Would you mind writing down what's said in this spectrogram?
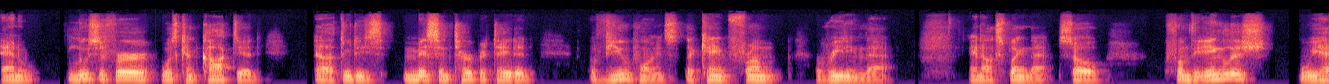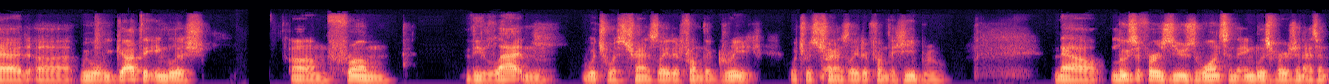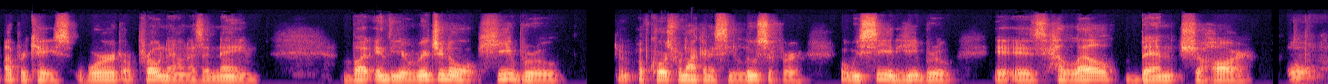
and Lucifer was concocted uh, through these misinterpreted viewpoints that came from reading that and I'll explain that. So, from the English, we had uh, we well we got the English um, from the Latin, which was translated from the Greek, which was translated from the Hebrew. Now, Lucifer is used once in the English version as an uppercase word or pronoun as a name, but in the original Hebrew, of course, we're not going to see Lucifer. What we see in Hebrew is Hillel ben Shahar. Oh.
